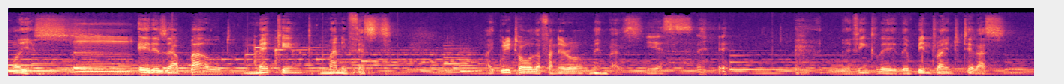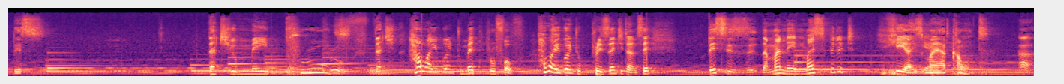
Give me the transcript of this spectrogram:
Oh, yes. Mm, it is about making manifest. I greet all the Phaneroo members. Yes. I think they, they've been trying to tell us this. That you may prove that. you- how are you going to make proof of? How are you going to present it and say, This is the money in my spirit? Here is my account. ah.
